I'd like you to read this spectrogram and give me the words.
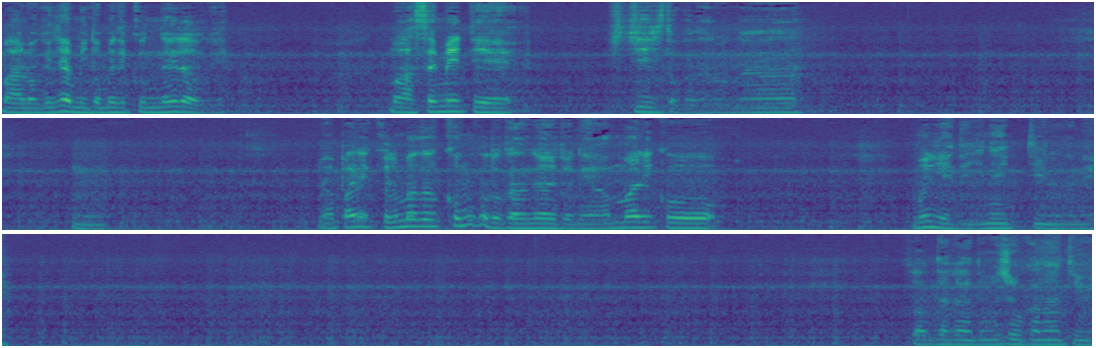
まあ6時は認めてくんないだろうね。まあせめて7時とかだろうな。うん。やっぱり、車が混むこと考えるとねあんまりこう無理はできないっていうのがね。そうだからどうしようかなというふう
